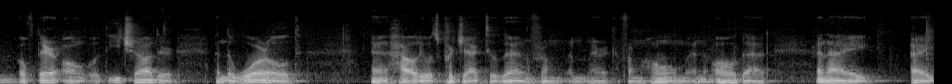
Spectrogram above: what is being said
Mm. of their own, with each other and the world, and how it was projected to them from America, from home, and Mm. all that. And I, I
